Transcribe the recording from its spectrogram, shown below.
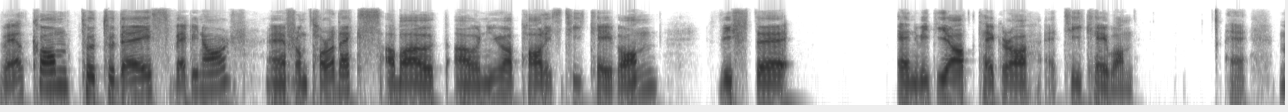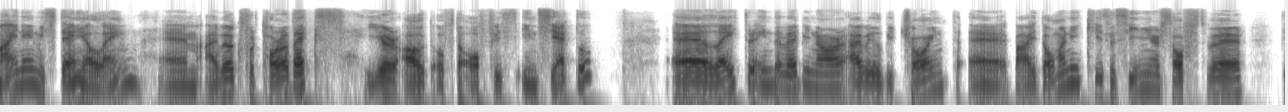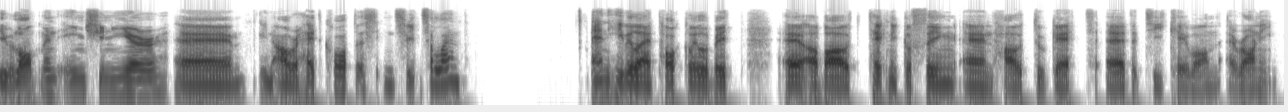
Welcome to today's webinar uh, from Toradex about our new Apalis TK1 with the NVIDIA Tegra uh, TK1. Uh, my name is Daniel Lang. Um, I work for Toradex here out of the office in Seattle. Uh, later in the webinar, I will be joined uh, by Dominic. He's a senior software development engineer um, in our headquarters in Switzerland. And he will uh, talk a little bit uh, about technical thing and how to get uh, the TK1 running.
